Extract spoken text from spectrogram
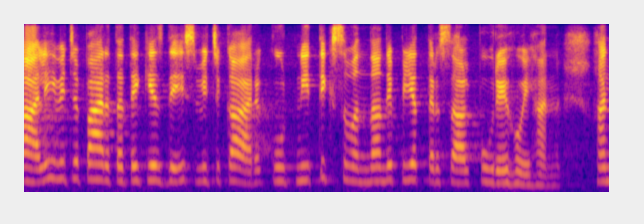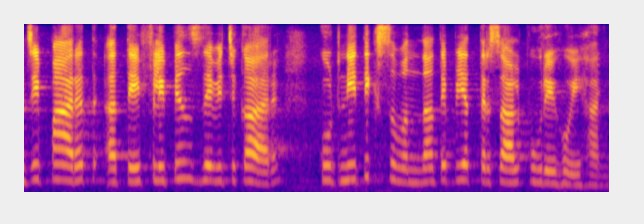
ਹਾਲ ਹੀ ਵਿੱਚ ਭਾਰਤ ਅਤੇ ਕਿਸ ਦੇਸ਼ ਵਿਚਕਾਰ ਕੂਟਨੀਤਿਕ ਸੰਬੰਧਾਂ ਦੇ 75 ਸਾਲ ਪੂਰੇ ਹੋਏ ਹਨ? ਹਾਂਜੀ, ਭਾਰਤ ਅਤੇ ਫਿਲੀਪੀਨਜ਼ ਦੇ ਵਿਚਕਾਰ ਕੂਟਨੀਤਿਕ ਸੰਬੰਧਾਂ ਤੇ 75 ਸਾਲ ਪੂਰੇ ਹੋਏ ਹਨ।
